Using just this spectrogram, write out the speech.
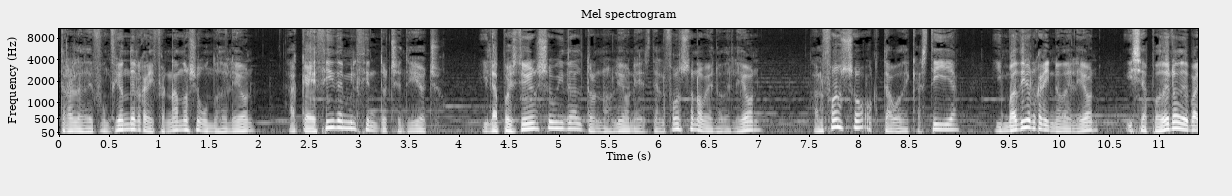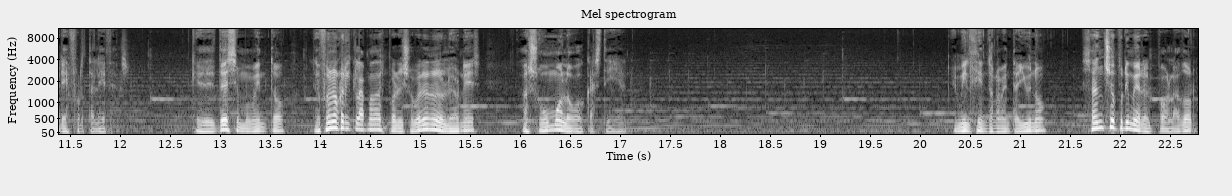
Tras la defunción del rey Fernando II de León, acaecida en 1188, y la posterior subida al trono leones de Alfonso IX de León, Alfonso VIII de Castilla invadió el reino de León y se apoderó de varias fortalezas, que desde ese momento fueron reclamadas por el soberano de Leones a su homólogo castellano. En 1191, Sancho I el Poblador,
